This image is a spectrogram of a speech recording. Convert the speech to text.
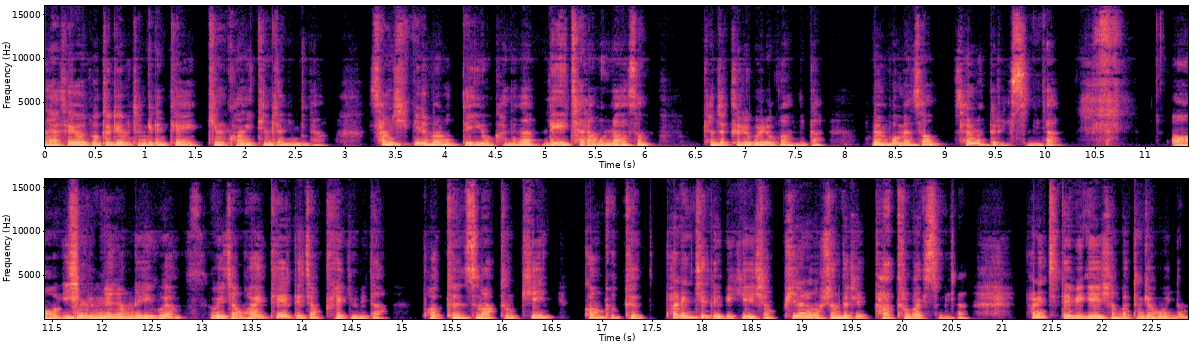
안녕하세요. 로드리움 전기렌트의 김광희 팀장입니다. 31만원대 이용 가능한 레이 차량 올라와서 견적표를 보려고 합니다. 화면 보면서 설명드리겠습니다. 어, 26년형 레이고요. 외장 화이트에 내장 블랙입니다. 버튼, 스마트 키, 컴포트, 8인치 내비게이션, 필요한 옵션들이 다 들어가 있습니다. 8인치 내비게이션 같은 경우에는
